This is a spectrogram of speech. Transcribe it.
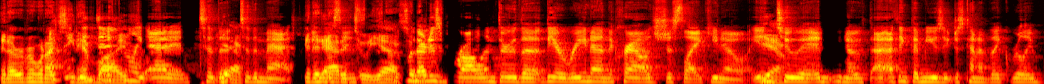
and I remember when I I'd seen think him it live, definitely added to the Yeah. to the match. and it added to it. Yeah, when they're just brawling through the the arena and the crowd's just like you know Yeah. into it, and you know I I think the music just kind of like really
